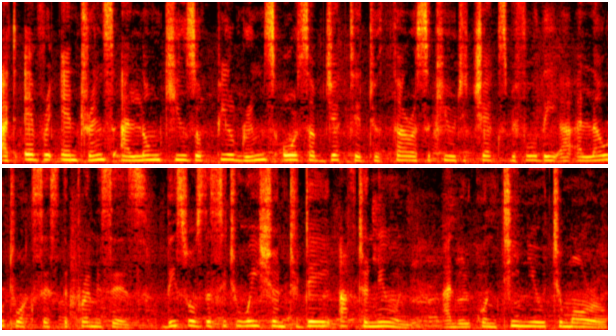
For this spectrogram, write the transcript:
At every entrance are long queues of pilgrims, all subjected to thorough security checks before they are allowed to access the premises. This was the situation today afternoon and will continue tomorrow.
